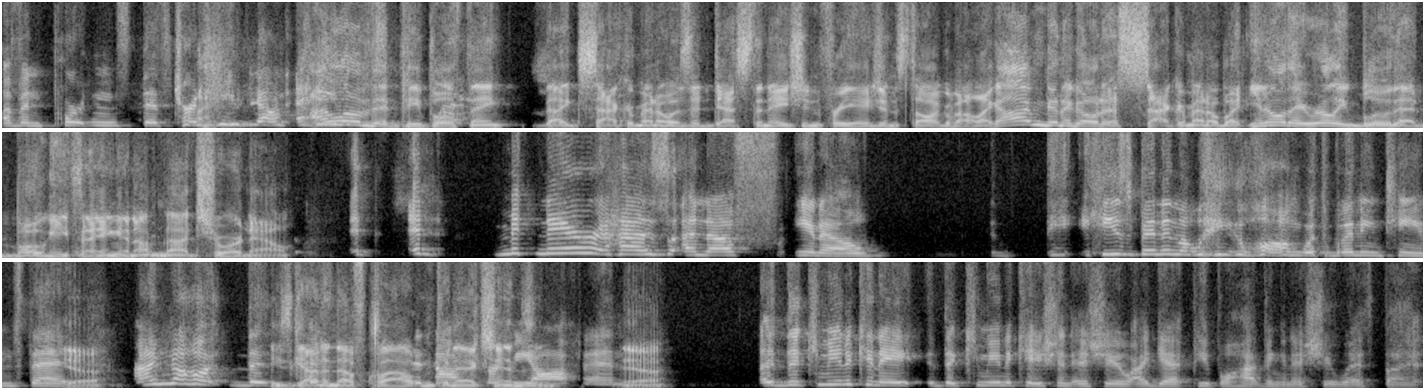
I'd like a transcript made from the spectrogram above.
of importance that's turning you down. I love that people think like Sacramento is a destination free agents talk about. Like, I'm going to go to Sacramento, but you know, they really blew that bogi thing, and I'm not sure now. and, and McNair has enough, you know, he, he's been in the league long with winning teams that Yeah. I'm not. The, He's got enough clout and connections. Me and- off and yeah. uh, the communicate the communication issue. I get people having an issue with, but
